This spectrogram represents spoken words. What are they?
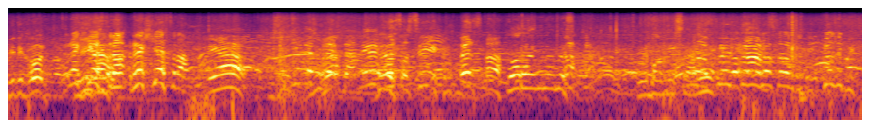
Μη τυχόν. Ρε χέστρα, ρε χέστρα. Μέσα εσύ, μέσα. Τώρα ήμουν μέσα. Ρε μαμίσα, ρε. Ποιος δεν πήγε.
